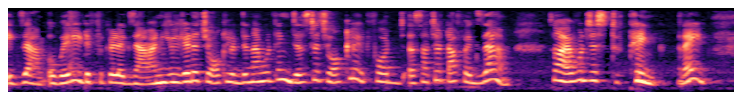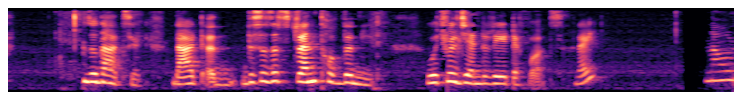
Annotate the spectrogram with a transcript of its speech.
exam a very difficult exam and you'll get a chocolate then i would think just a chocolate for such a tough exam. So i would just think right? So that's it. That uh, this is the strength of the need which will generate efforts right now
